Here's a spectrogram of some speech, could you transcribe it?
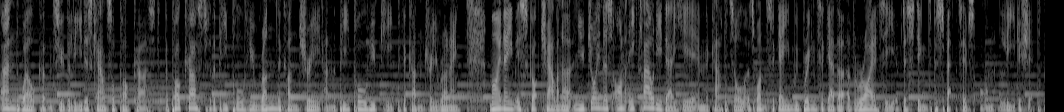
and welcome to the Leaders Council podcast, the podcast for the people who run the country and the people who keep the country running. My name is Scott Challoner, and you join us on a cloudy day here in the capital as once again we bring together a variety of distinct perspectives on leadership.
